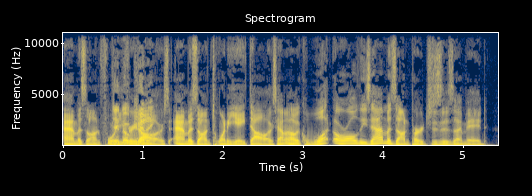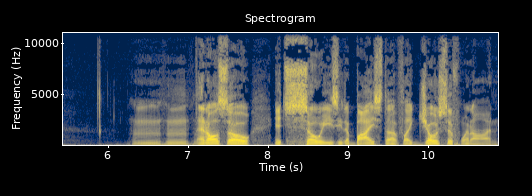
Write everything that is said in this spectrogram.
amazon Yeah, no $43 amazon $28 i'm like what are all these amazon purchases i made? Hmm And also, it's so easy to buy stuff. Like Joseph went on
